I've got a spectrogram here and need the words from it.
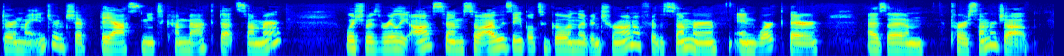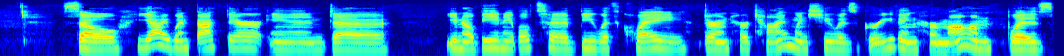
during my internship, they asked me to come back that summer, which was really awesome. So I was able to go and live in Toronto for the summer and work there as a um, for a summer job. So yeah, I went back there and uh, you know, being able to be with Quay during her time when she was grieving her mom was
